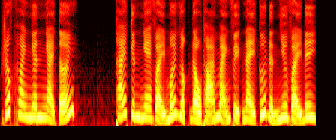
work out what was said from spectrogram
rất hoan nghênh ngài tới. Thái Kinh nghe vậy mới gật đầu thỏa mãn việc này cứ định như vậy đi.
